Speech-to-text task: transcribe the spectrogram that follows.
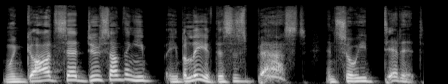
When God said do something, he, he believed this is best. And so he did it.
